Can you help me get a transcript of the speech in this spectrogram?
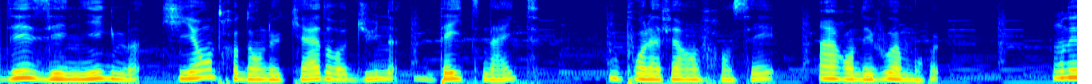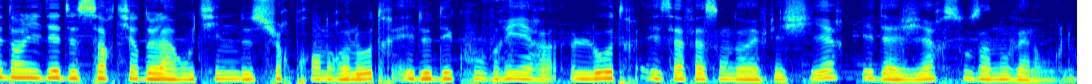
des énigmes qui entre dans le cadre d'une date night, ou pour la faire en français, un rendez-vous amoureux. On est dans l'idée de sortir de la routine, de surprendre l'autre et de découvrir l'autre et sa façon de réfléchir et d'agir sous un nouvel angle.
